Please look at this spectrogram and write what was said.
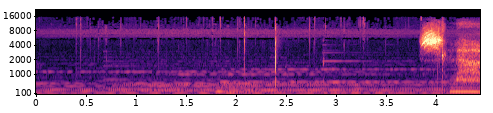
Schlaf.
